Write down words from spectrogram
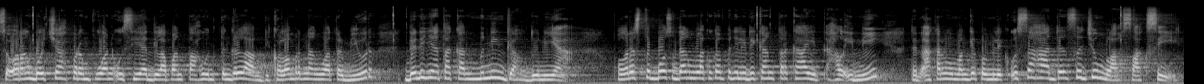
Seorang bocah perempuan usia 8 tahun tenggelam di kolam renang Waterbiur dan dinyatakan meninggal dunia. Polres Tebo sedang melakukan penyelidikan terkait hal ini dan akan memanggil pemilik usaha dan sejumlah saksi.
